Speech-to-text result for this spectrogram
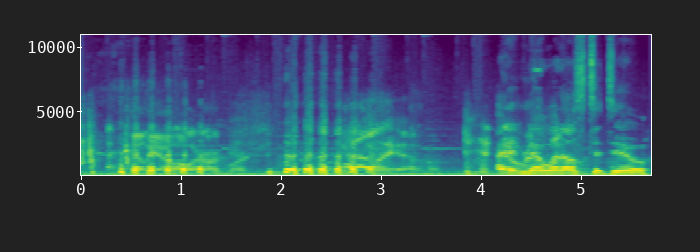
boy. Hell yeah, all our hard work. Hell yeah! I didn't know what else to do.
